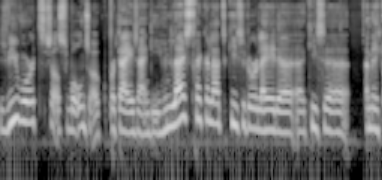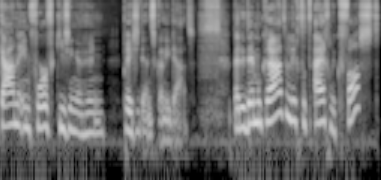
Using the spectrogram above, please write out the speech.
Dus wie wordt, zoals bij ons ook partijen zijn die hun lijsttrekker laten kiezen door leden, uh, kiezen Amerikanen in voorverkiezingen hun presidentskandidaat. Bij de Democraten ligt dat eigenlijk vast.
